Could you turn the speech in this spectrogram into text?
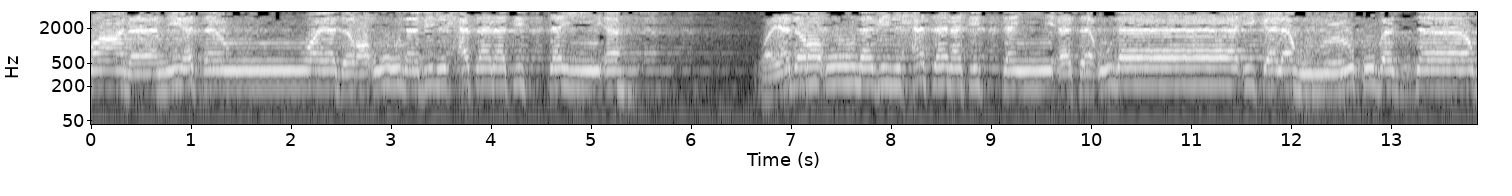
وعلانية ويدرؤون بالحسنة السيئة ويدرؤون بالحسنة السيئة أولئك لهم عقب الدار.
